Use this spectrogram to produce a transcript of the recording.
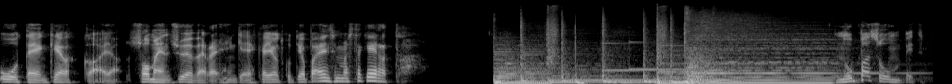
uuteen kelkkaan ja somen syövereihinkin, ehkä jotkut jopa ensimmäistä kertaa. Nupasumpit.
